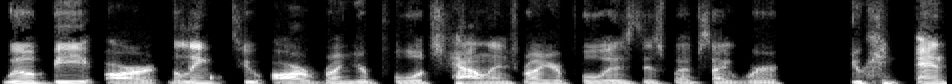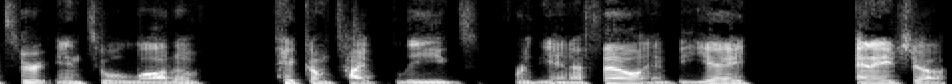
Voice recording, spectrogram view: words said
will be our the link to our Run Your Pool challenge. Run Your Pool is this website where you can enter into a lot of pick'em type leagues for the NFL, NBA, NHL,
